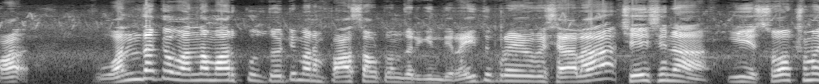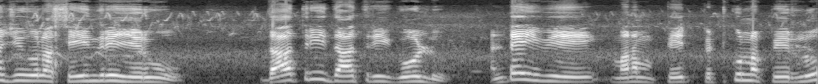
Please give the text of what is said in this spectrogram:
పా వందకు వంద మార్కులతోటి మనం పాస్ అవటం జరిగింది. రైతు ప్రయోగశాల చేసిన ఈ సూక్ష్మజీవుల సేంద్రియ ఎరువు దాత్రి దాత్రి గోల్డ్. అంటే ఇవి మనం పెట్టుకున్న పేర్లు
